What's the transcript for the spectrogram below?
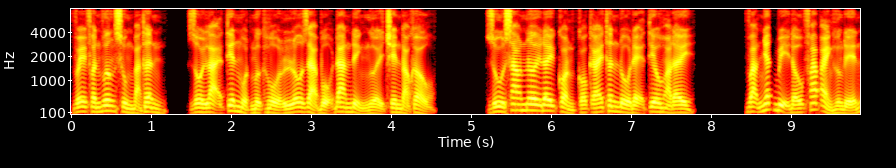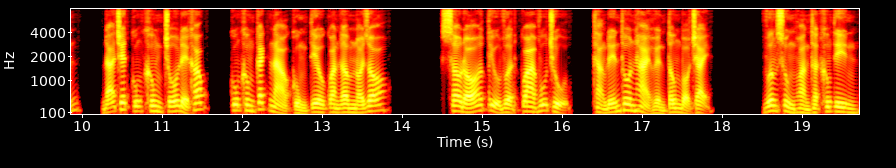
Về phần Vương Sùng bản thân, rồi lại tiên một mực hồ lô giả bộ đan đỉnh người trên đảo khẩu. Dù sao nơi đây còn có cái thân đồ đệ tiêu hòa đây. Vạn nhất bị đấu pháp ảnh hưởng đến, đã chết cũng không chỗ để khóc, cũng không cách nào cùng tiêu quan âm nói rõ. Sau đó tiểu vượt qua vũ trụ, thẳng đến thôn Hải huyền tông bỏ chạy. Vương Sùng hoàn thật không tin,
